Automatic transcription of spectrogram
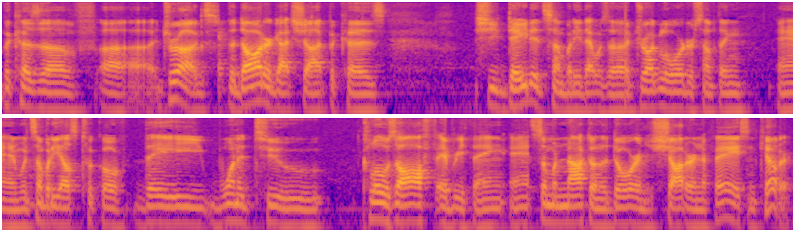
because of uh, drugs. The daughter got shot because she dated somebody that was a drug lord or something and when somebody else took over they wanted to close off everything and someone knocked on the door and just shot her in the face and killed her.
